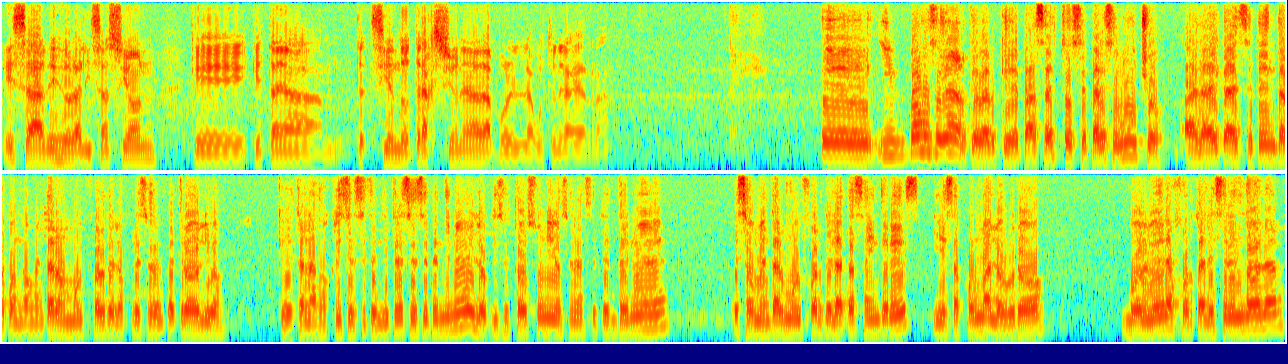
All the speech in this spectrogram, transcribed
esa desdolarización que, que está siendo traccionada por la cuestión de la guerra? Eh, y vamos a tener que ver qué pasa. Esto se parece mucho a la década del 70, cuando aumentaron muy fuerte los precios del petróleo, que están las dos crisis del 73 y el 79, y lo que hizo Estados Unidos en el 79 es aumentar muy fuerte la tasa de interés, y de esa forma logró volver a fortalecer el dólar,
